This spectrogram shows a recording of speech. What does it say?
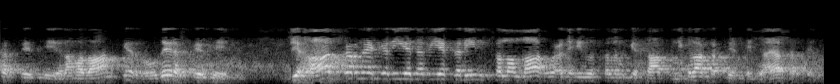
کرتے تھے، رمضان کے روزے رکھتے تھے۔ جہاد کرنے کے لیے نبی کریم صلی اللہ علیہ وسلم کے ساتھ نکلا کرتے تھے، جایا کرتے تھے۔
